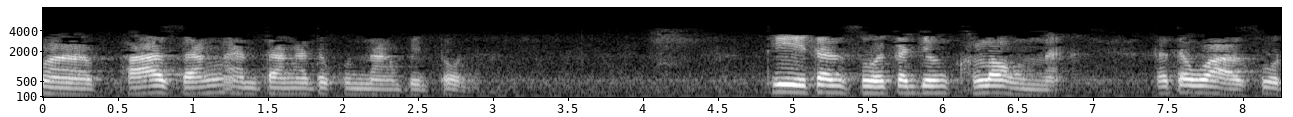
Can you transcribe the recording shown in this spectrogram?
มาภาสังอันตังอัตคุณนางเป็นต้น ที่ท่านสวดกันจนคล่องนะ่ะถ้าจะว่าสวด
